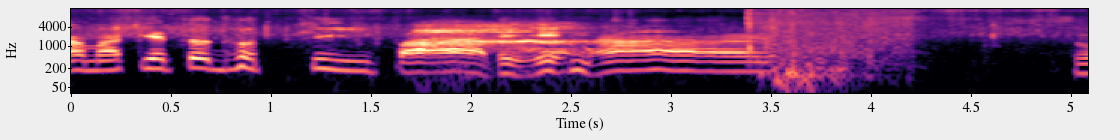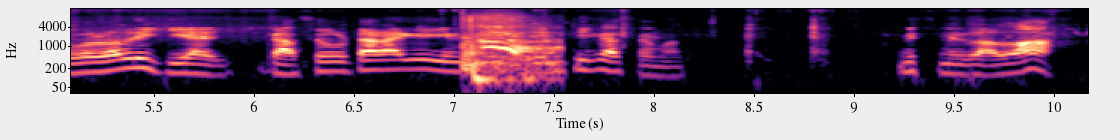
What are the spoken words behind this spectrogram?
আমাকে তো ধরতে পারে না। সোরালি কি আই? গাছে ওঠার আগে ঠিক আছে আমার। বিসমিল্লাহ।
